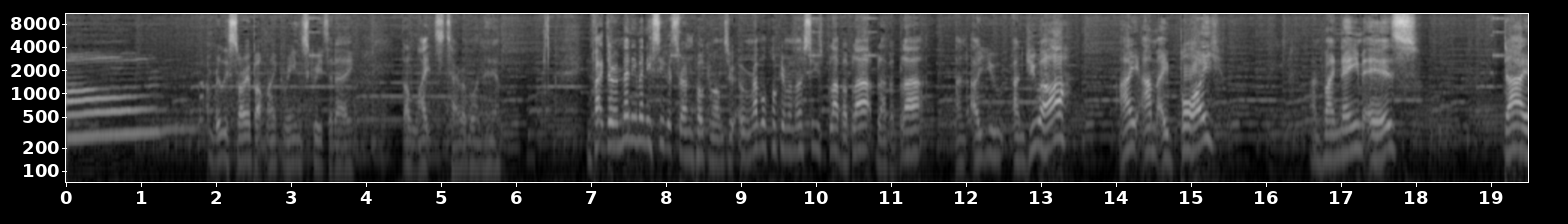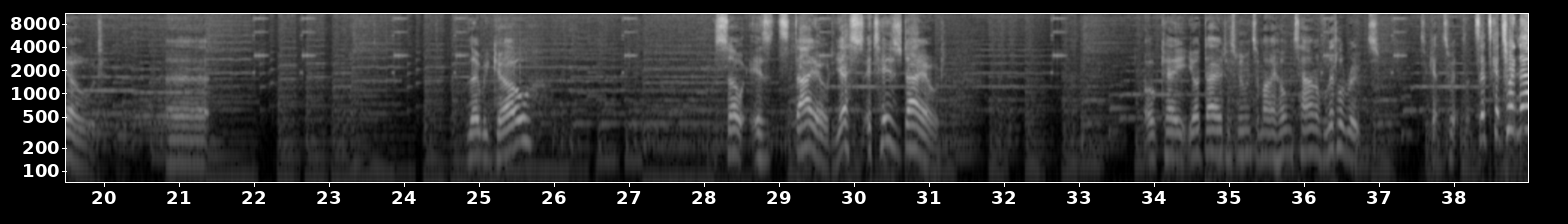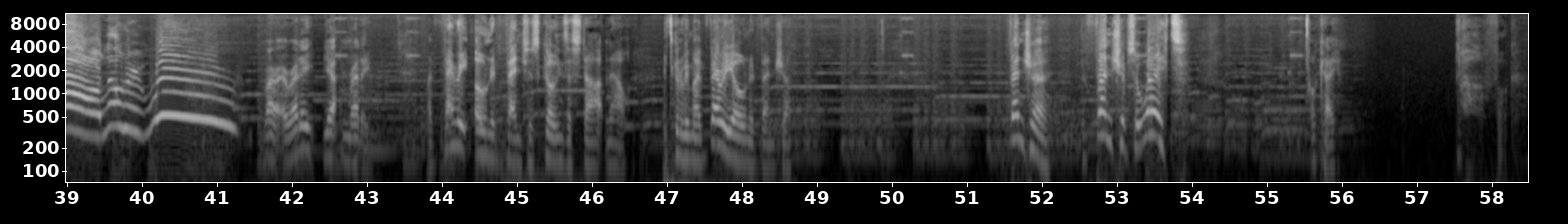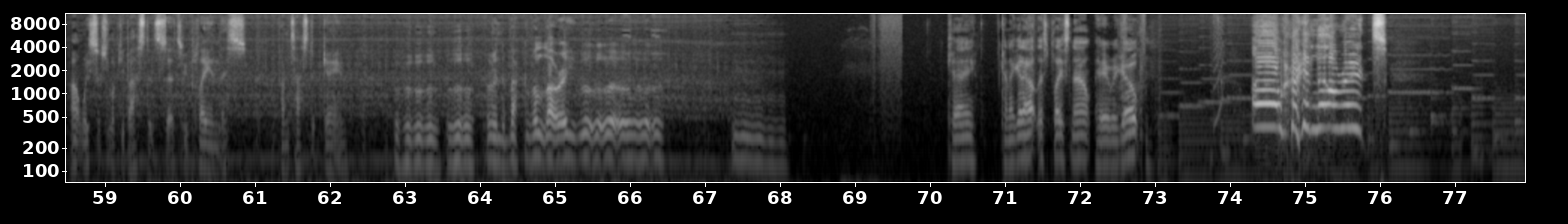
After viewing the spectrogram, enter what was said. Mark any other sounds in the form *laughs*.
I'm really sorry about my green screen today. The light's terrible in here. In fact, there are many, many secrets around Pokemon to unravel Pokemon mysteries, blah blah blah, blah blah blah. And are you, and you are? I am a boy, and my name is Diode. Uh, there we go. So, is it's Diode? Yes, it is Diode. Okay, your Diode is moving to my hometown of Littleroot. To get to it, let's, let's get to it now! Littleroot, woo! Right, ready? Yeah, I'm ready. My very own adventure's going to start now. It's going to be my very own adventure. Adventure and friendships await! Okay. Oh, fuck. Aren't we such lucky bastards uh, to be playing this fantastic game? *laughs* I'm in the back of a lorry. *laughs* Okay. Can I get out this place now? Here we go. Oh, *laughs* we're in Littleroot!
